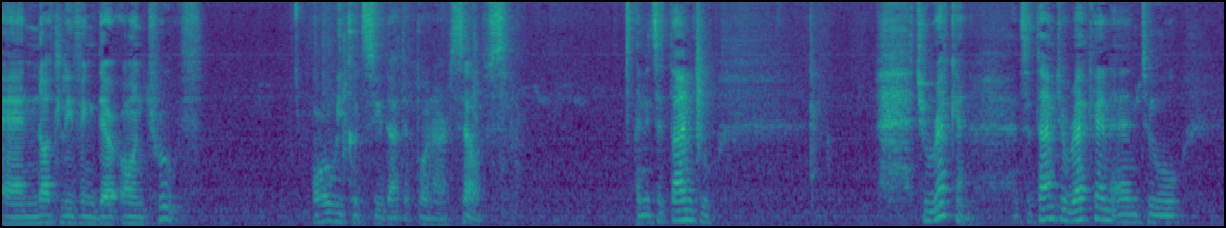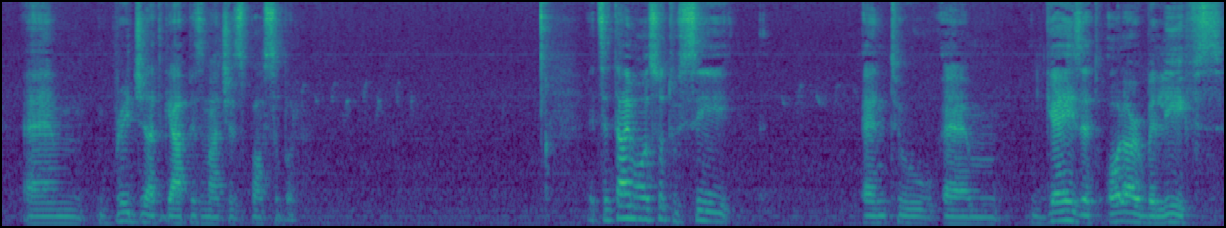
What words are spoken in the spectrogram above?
and not living their own truth. Or we could see that upon ourselves. And it's a time to to reckon. It's a time to reckon and to um, bridge that gap as much as possible. It's a time also to see and to um, gaze at all our beliefs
